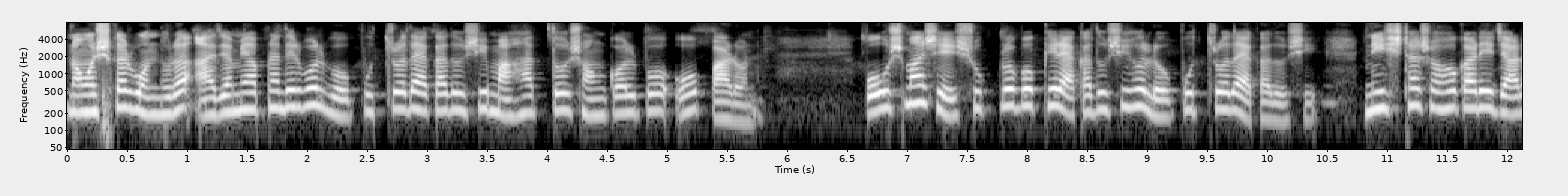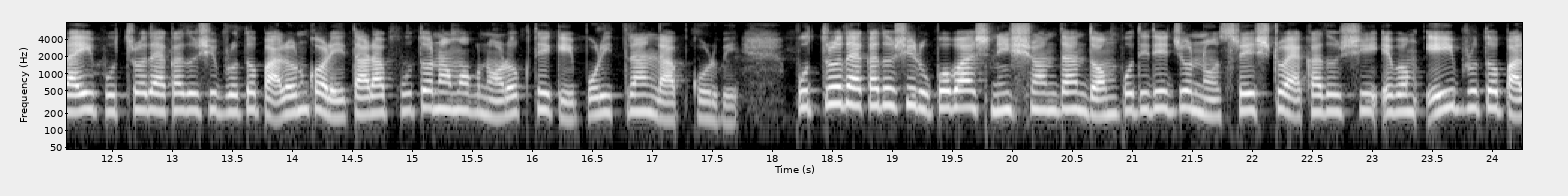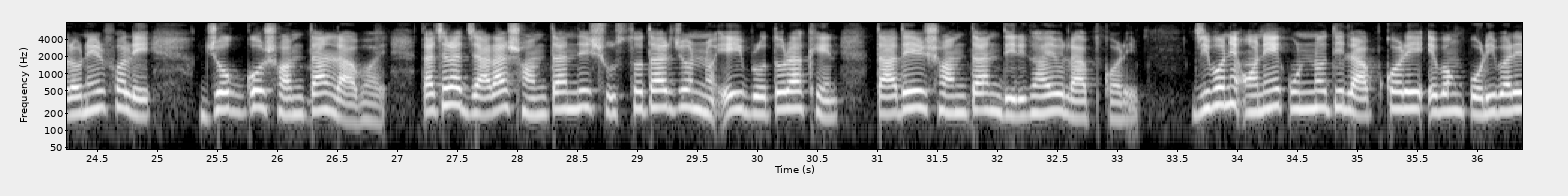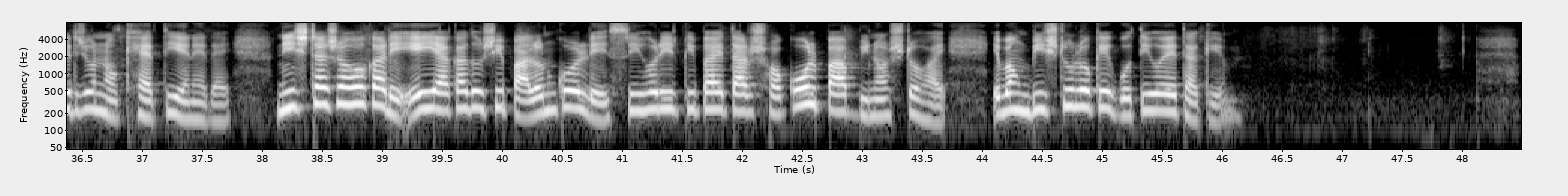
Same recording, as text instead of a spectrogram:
নমস্কার বন্ধুরা আজ আমি আপনাদের বলব পুত্রদা একাদশী মাহাত্ম সংকল্প ও পারণ। পৌষ মাসে শুক্লপক্ষের একাদশী হল পুত্রদা একাদশী। নিষ্ঠা সহকারে যারা এই পুত্রদা একাদশী ব্রত পালন করে, তারা পুত নামক নরক থেকে পরিত্রাণ লাভ করবে। পুত্রদা একাদশীর উপবাস নিঃসন্তান দম্পতিদের জন্য শ্রেষ্ঠ একাদশী এবং এই ব্রত পালনের ফলে যোগ্য সন্তান লাভ হয়। তাছাড়া যারা সন্তানদের সুস্থতার জন্য এই ব্রত রাখেন, তাদের সন্তান দীর্ঘায়ু লাভ করে। জীবনে অনেক উন্নতি লাভ করে এবং পরিবারের জন্য খ্যাতি এনে দেয়। নিষ্ঠা সহকারে এই একাদশী পালন করলে শ্রীহরির কৃপায় তার সকল পাপ বিনষ্ট হয় এবং বিষ্ণুলোকে গতি হয়ে থাকে।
